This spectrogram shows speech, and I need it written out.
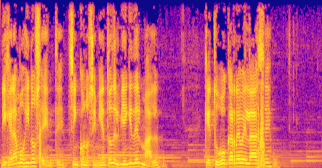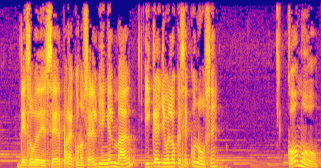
dijéramos inocente, sin conocimiento del bien y del mal, que tuvo que revelarse, desobedecer para conocer el bien y el mal, y cayó en lo que se conoce como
